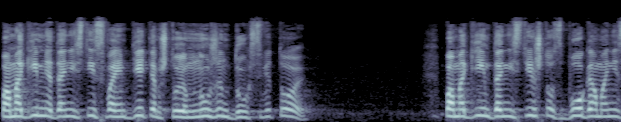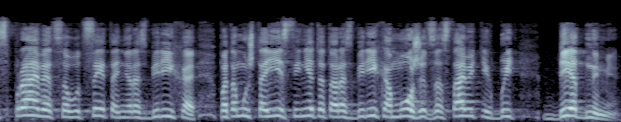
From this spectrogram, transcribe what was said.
помоги мне донести своим детям, что им нужен Дух Святой. Помоги им донести, что с Богом они справятся вот с этой неразберихой. Потому что если нет, эта разбериха может заставить их быть бедными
